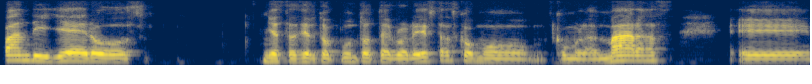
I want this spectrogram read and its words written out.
pandilleros y hasta cierto punto terroristas como, como las maras, eh,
